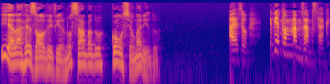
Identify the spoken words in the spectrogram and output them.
E ela resolve vir no sábado com o seu marido. Also, wir kommen am Samstag.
